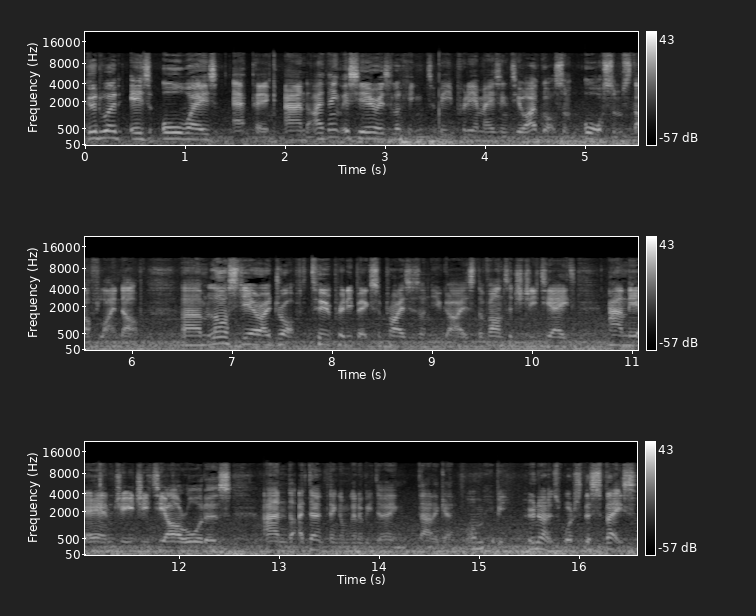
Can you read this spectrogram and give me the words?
Goodwood is always epic, and I think this year is looking to be pretty amazing too. I've got some awesome stuff lined up. Um, last year, I dropped two pretty big surprises on you guys the Vantage GT8 and the AMG GTR orders, and I don't think I'm going to be doing that again. Or maybe, who knows? Watch this space.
